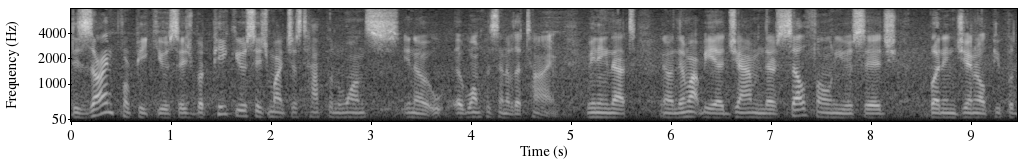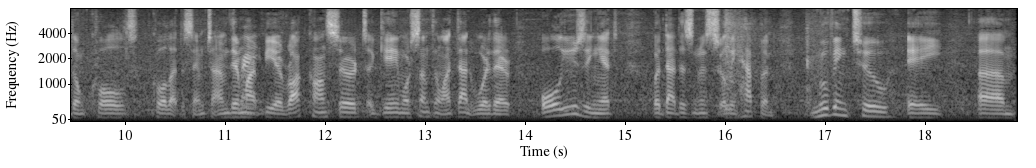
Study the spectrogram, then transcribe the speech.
design for peak usage, but peak usage might just happen once, you know, one percent of the time, meaning that you know there might be a jam in their cell phone usage, but in general people don't call call at the same time. There right. might be a rock concert, a game, or something like that where they're all using it, but that doesn't necessarily happen. Moving to a um,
